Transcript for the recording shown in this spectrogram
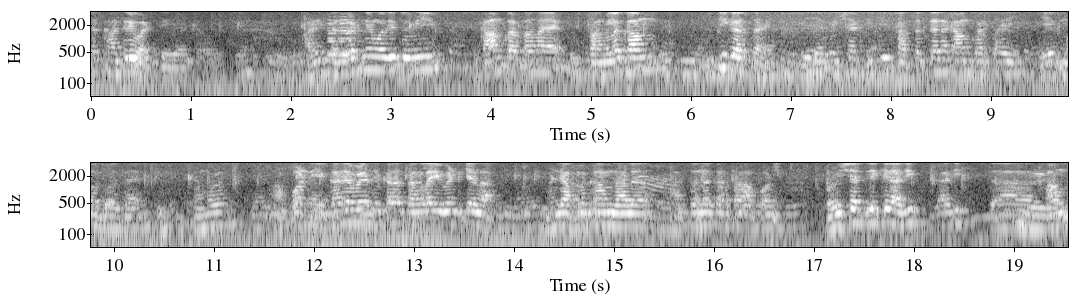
तर खात्री वाटते याच्यावर. आणि संघटनेमध्ये तुम्ही काम करताना चांगलं काम किती करताय? त्याच्यापेक्षा किती सातत्यानं काम करताय येईल एक महत्वाचं आहे. त्यामुळं आपण एखाद्या वेळेस एखादा चांगला इव्हेंट केला म्हणजे आपलं काम झालं असं न करता आपण भविष्यात देखील अधिक अधिक काम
